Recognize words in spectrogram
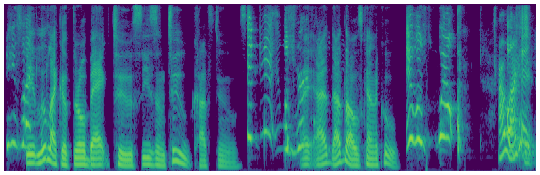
He's like, It looked like a throwback to season two costumes. It did. It was very. I, I, I thought it was kind of cool. It was, well, I like okay. it.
